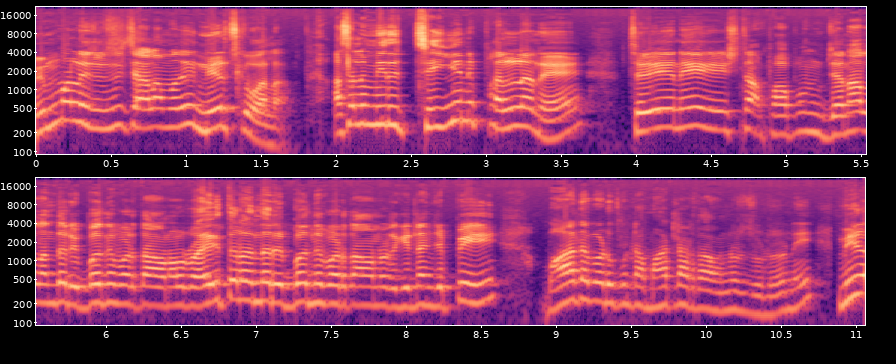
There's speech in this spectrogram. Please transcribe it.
మిమ్మల్ని చూసి చాలా మంది నేర్చుకోవాలా? అసలు మీరు చెయ్యని పనులనే చేయనే చేసిన పాపం జనాలందరూ ఇబ్బంది పడతా ఉన్నారు రైతులందరూ ఇబ్బంది పడతా ఉన్నారు గిట్లని చెప్పి బాధపడుకుంటా మాట్లాడుతూ ఉన్నారు చూడండి మీరు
